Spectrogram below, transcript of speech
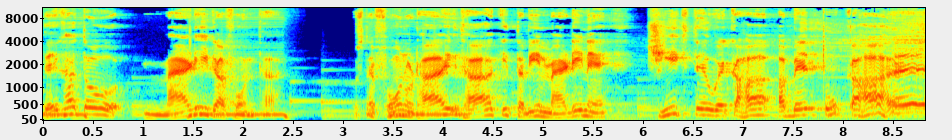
देखा तो मैडी का फ़ोन था। उसने फ़ोन उठाया ही था कि तभी मैडी ने चीखते हुए कहा, अबे तू कहा है?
